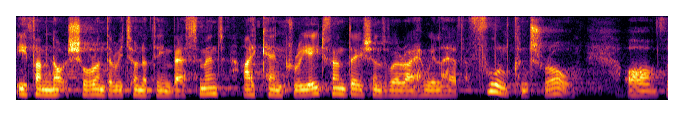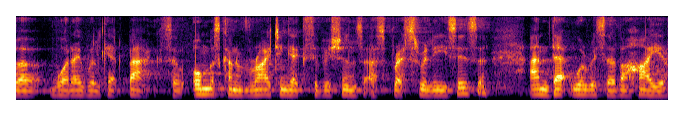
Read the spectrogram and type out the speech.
if I'm not sure on the return of the investment? I can create foundations where I will have full control of uh, what I will get back. So almost kind of writing exhibitions as press releases, and that will reserve a higher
